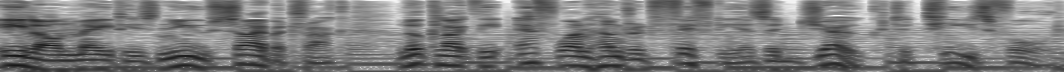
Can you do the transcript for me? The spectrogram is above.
Elon made his new Cybertruck look like the F-150 as a joke to tease Ford.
